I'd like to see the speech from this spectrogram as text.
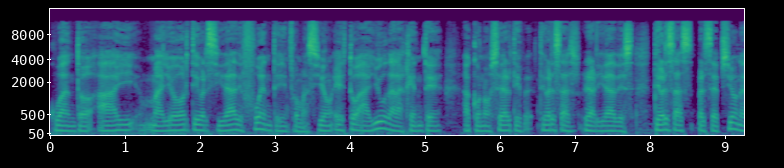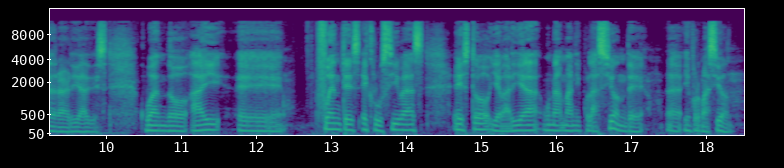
cuando hay mayor diversidad de fuentes de información, esto ayuda a la gente a conocer diversas realidades, diversas percepciones de realidades. Cuando hay eh, fuentes exclusivas, esto llevaría una manipulación de eh, información.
